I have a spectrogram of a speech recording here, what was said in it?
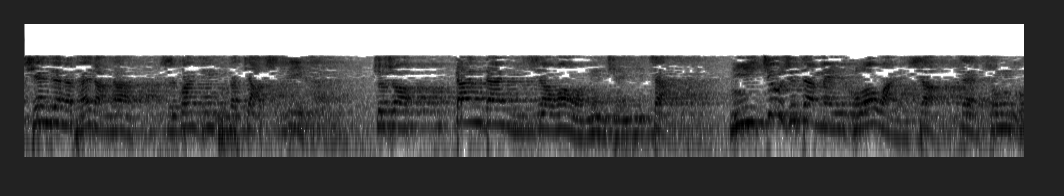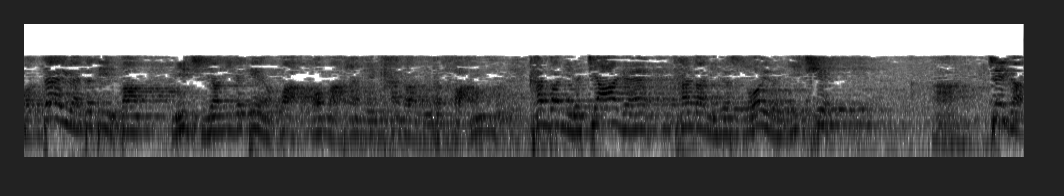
现在呢，台长呢是观音菩萨加持厉害，就说单单你只要往我面前一站，你就是在美国晚上，在中国再远的地方，你只要一个电话，我马上可以看到你的房子，看到你的家人，看到你的所有的一切。啊，这个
